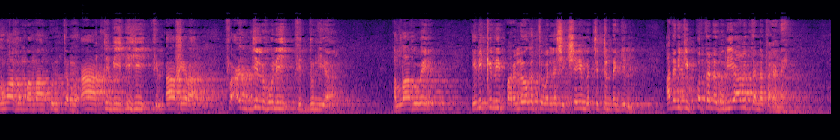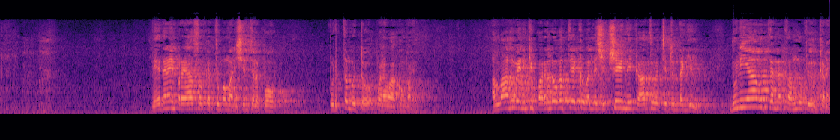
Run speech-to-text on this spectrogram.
اللهم ما كنت معاقبي به في الآخرة فعجله لي في الدنيا അള്ളാഹുവേ എനിക്ക് നീ പരലോകത്ത് വല്ല ശിക്ഷയും വെച്ചിട്ടുണ്ടെങ്കിൽ അതെനിക്ക് ഇപ്പൊ തന്നെ ദുനിയാവിൽ തന്നെ തരണേ വേദനയും പ്രയാസമൊക്കെ എത്തുമ്പോൾ മനുഷ്യൻ ചിലപ്പോ പിടുത്തം വിട്ടോ പല വാക്കും പറയും അള്ളാഹു എനിക്ക് പരലോകത്തേക്ക് വല്ല ശിക്ഷയും നീ കാത്തു വെച്ചിട്ടുണ്ടെങ്കിൽ ദുനിയാവ് തന്നെ തന്നു തീർക്കണേ.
